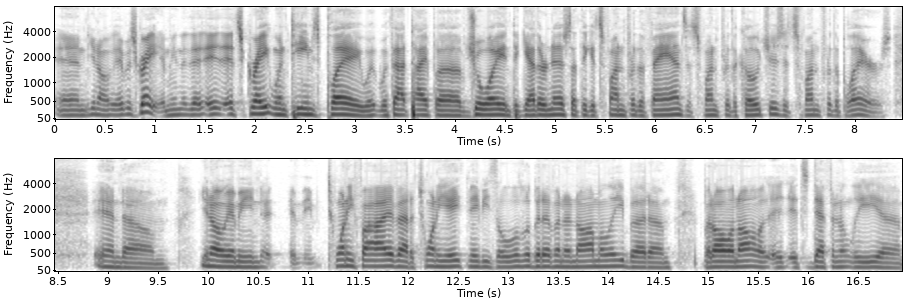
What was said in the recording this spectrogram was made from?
and you know it was great. I mean, it, it's great when teams play with, with that type of joy and togetherness. I think it's fun for the fans, it's fun for the coaches, it's fun for the players, and um, you know, I mean, 25 out of 28 maybe is a little bit of an anomaly, but um, but all in all, it, it's definitely uh,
